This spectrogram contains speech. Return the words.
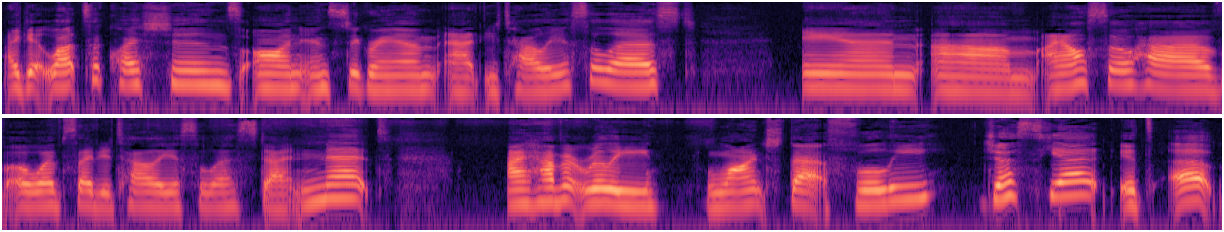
I get lots of questions on Instagram at Italia Celeste. And um, I also have a website, italiaceleste.net. I haven't really launched that fully just yet. It's up,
